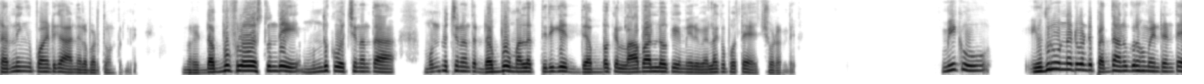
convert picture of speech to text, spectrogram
టర్నింగ్ పాయింట్‌గా నిలబడుతూ ఉంటుంది. మరి డబ్బు ఫ్లో వస్తుంది. ముందుకు వచ్చినంత ముందు వచ్చినంత డబ్బు మళ్ళీ తిరిగి దెబ్బకి లాభాల్లోకి మీరు వెళ్ళకపోతే చూడండి. మీకు ఎదురు ఉన్నటువంటి పెద్ద అనుగ్రహం ఏంటంటే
